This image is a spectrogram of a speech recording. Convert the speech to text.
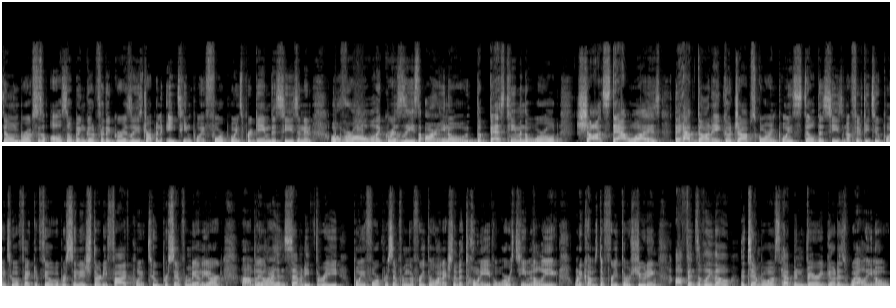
Dillon Brooks has also been good for the Grizzlies, dropping 18.4 points per game this season. And overall, while the Grizzlies aren't, you know, the best team in the world shot stat wise, they have done a good job scoring points still this season. A 52.2 effective field goal percentage, 35.2% from beyond the arc, um, but they only hit 73.4% from the free throw line. Actually, the 28th worst team in the league when it comes to free throw shooting. Offensively, though, the Timberwolves have been very good as well. You know,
